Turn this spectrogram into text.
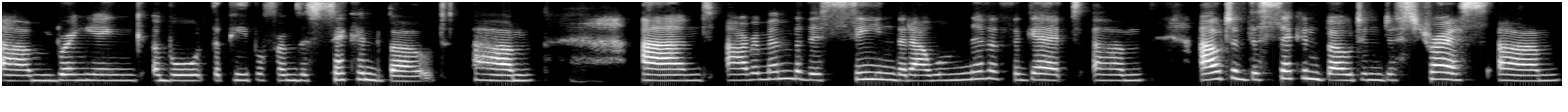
um, bringing aboard the people from the second boat. And I remember this scene that I will never forget. Um, out of the second boat in distress, um,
